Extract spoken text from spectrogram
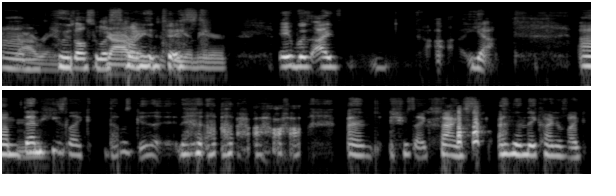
um, Jarring. who's also a Jarring to see him scientist. It was I, uh, yeah. Um, then Mm. he's like, "That was good," and she's like, "Thanks." and then they kind of like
